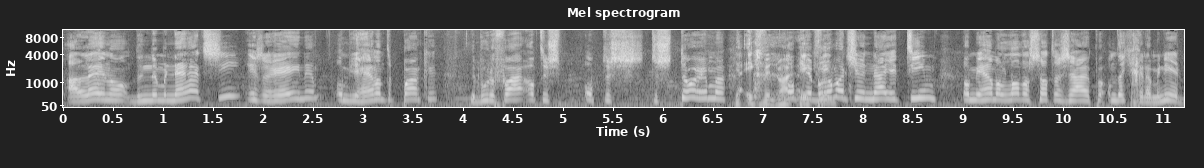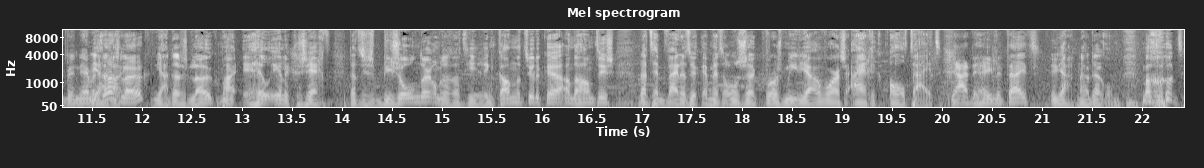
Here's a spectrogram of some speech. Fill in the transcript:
alleen al de nominatie is een reden om je helm te pakken, de boulevard op te, op te, stormen, Ja, ik vind, maar, op je vind- brommertje naar je team, om je helemaal ladderzat te zuipen, omdat je genomineerd bent. Ja, maar dat is leuk. Ja, dat is leuk. Maar heel eerlijk gezegd, dat is bijzonder. Omdat dat hier in Cannes natuurlijk eh, aan de hand is. Dat hebben wij natuurlijk met onze Cross Media Awards eigenlijk altijd. Ja, de hele tijd. Ja, nou daarom. Maar goed,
